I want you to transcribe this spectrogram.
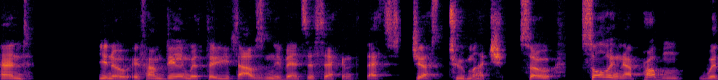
And, you know, if I'm dealing with 30,000 events a second, that's just too much. So solving that problem with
